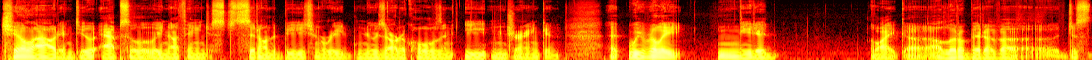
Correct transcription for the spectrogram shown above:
chill out and do absolutely nothing, just sit on the beach and read news articles and eat and drink. And we really needed like a, a little bit of a just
